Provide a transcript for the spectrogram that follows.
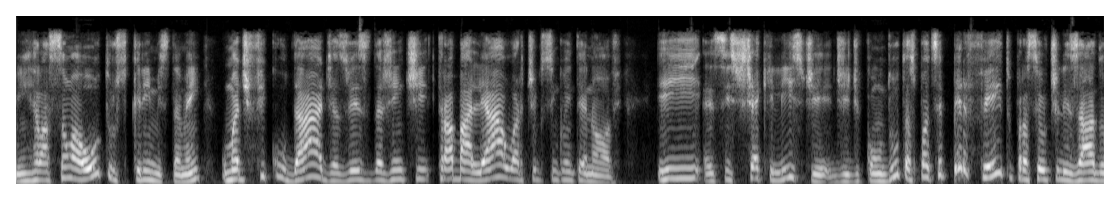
em relação a outros crimes também, uma dificuldade, às vezes, da gente trabalhar o artigo 59 e esse checklist de, de condutas pode ser perfeito para ser utilizado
